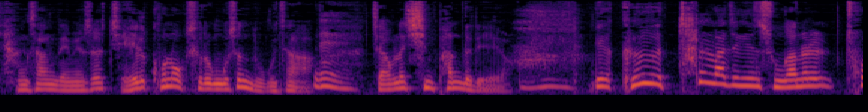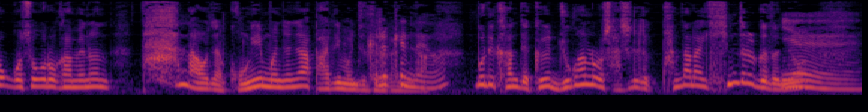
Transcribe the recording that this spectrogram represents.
향상되면서 제일 곤혹스러운 것은 누구냐? 네. 제가 보는 심판들이에요. 아. 그러니까 그 찰나적인 순간을 초고속으로 가면은 다 나오잖아요. 공이 먼저냐, 발이 먼저 들어가냐. 무리한데 그 육안으로 사실 판단하기 힘들거든요. 예.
